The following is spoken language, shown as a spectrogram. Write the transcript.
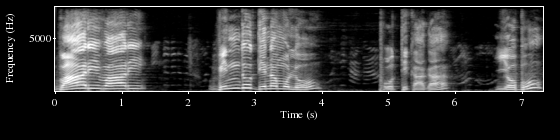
వారి వారి విందు దినములు పూర్తి కాగా యోబు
